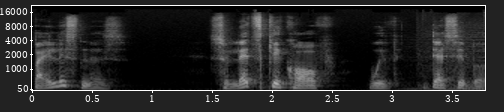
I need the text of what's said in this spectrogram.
by listeners. So let's kick off with decibels.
